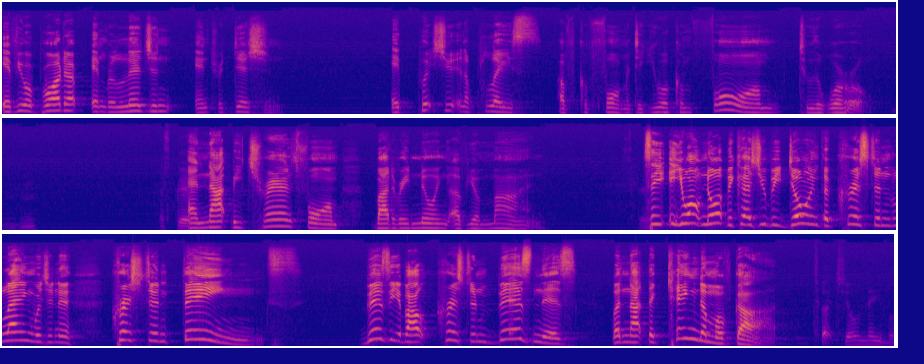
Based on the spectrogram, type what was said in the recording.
If you were brought up in religion and tradition, it puts you in a place of conformity. You will conform to the world mm-hmm. That's good. and not be transformed by the renewing of your mind. See, you won't know it because you'll be doing the Christian language and the Christian things, busy about Christian business, but not the kingdom of God. Touch your neighbor.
